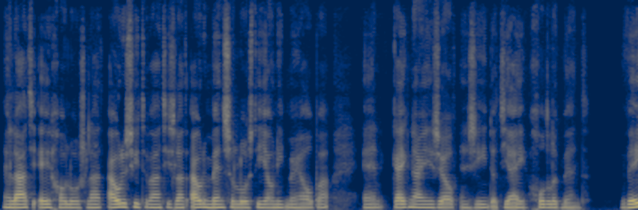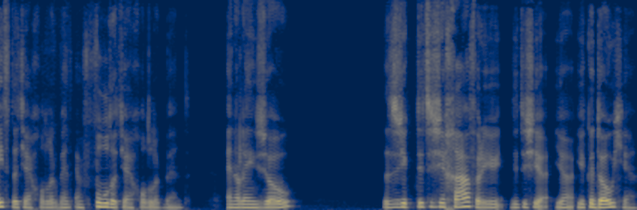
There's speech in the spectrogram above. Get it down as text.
En laat je ego los. Laat oude situaties, laat oude mensen los die jou niet meer helpen. En kijk naar jezelf en zie dat jij goddelijk bent. Weet dat jij goddelijk bent en voel dat jij goddelijk bent. En alleen zo, dit is je, dit is je gave, dit is je, je, je cadeautje.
